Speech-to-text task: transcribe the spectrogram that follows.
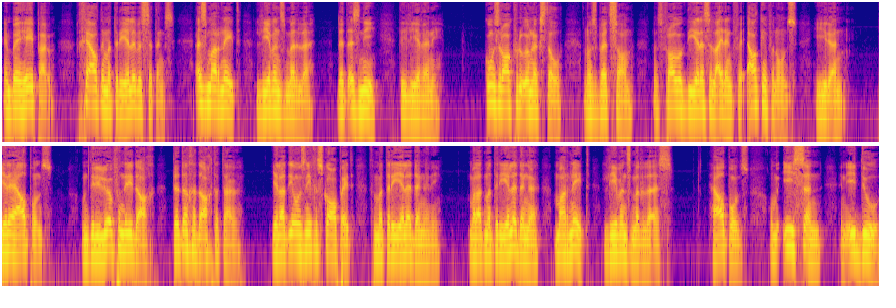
en behep hou, geld en materiële besittings is maar net lewensmiddels. Dit is nie die lewe nie. Kom ons raak vir 'n oomblik stil en ons bid saam. Ons vra ook die Here se leiding vir elkeen van ons hierin. Here help ons om deur die loop van hierdie dag dit in gedagte te hou. Jy laat U ons nie geskaap het vir materiële dinge nie, maar dat materiële dinge maar net lewensmiddels is. Help ons om U sin en U doel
